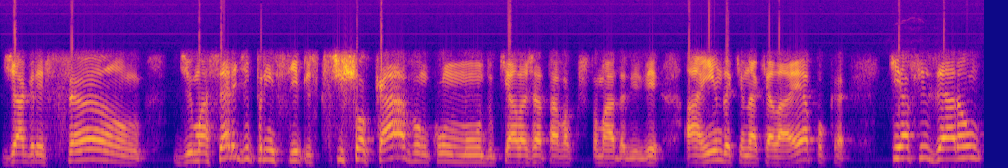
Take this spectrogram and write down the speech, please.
de agressão, de uma série de princípios que se chocavam com o mundo que ela já estava acostumada a viver, ainda que naquela época, que a fizeram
